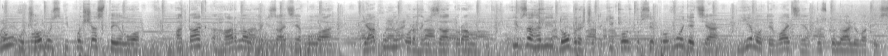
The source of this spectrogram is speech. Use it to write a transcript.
Ну у чомусь і пощастило. А так гарна організація була. Дякую організаторам. І взагалі добре, що такі конкурси проводяться. Є мотивація вдосконалюватись.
